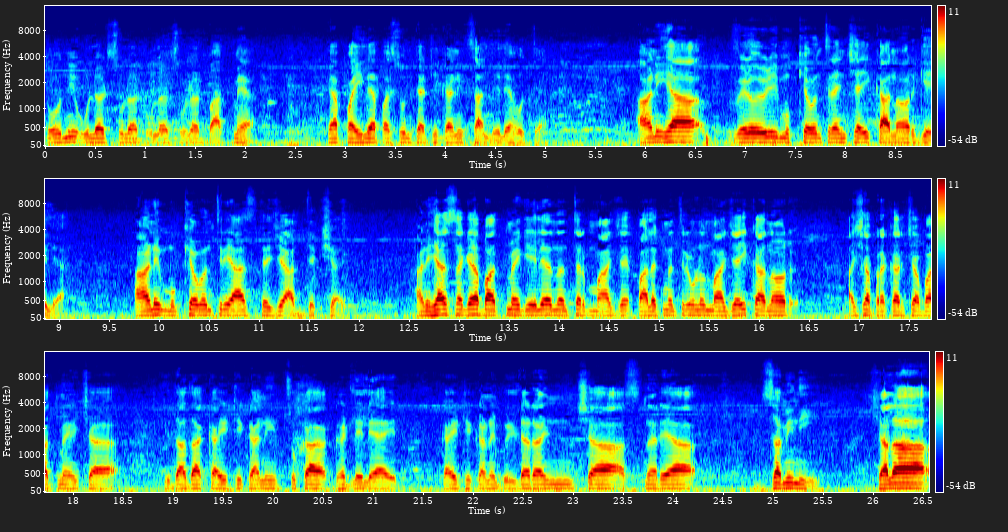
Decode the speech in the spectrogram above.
दोन्ही उलट सुलट उलट सुलट बातम्या ह्या पहिल्यापासून त्या ठिकाणी चाललेल्या होत्या. आणि ह्या वेळोवेळी मुख्यमंत्र्यांच्याही कानावर गेल्या. आणि मुख्यमंत्री आज त्याचे अध्यक्ष आहेत. आणि ह्या सगळ्या बातम्या गेल्यानंतर माझ्या पालकमंत्री म्हणून माझ्याही कानावर अशा प्रकारच्या बातम्या यायच्या की दादा काही ठिकाणी चुका घडलेल्या आहेत. काही ठिकाणी बिल्डरांच्या असणाऱ्या जमिनी ह्याला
